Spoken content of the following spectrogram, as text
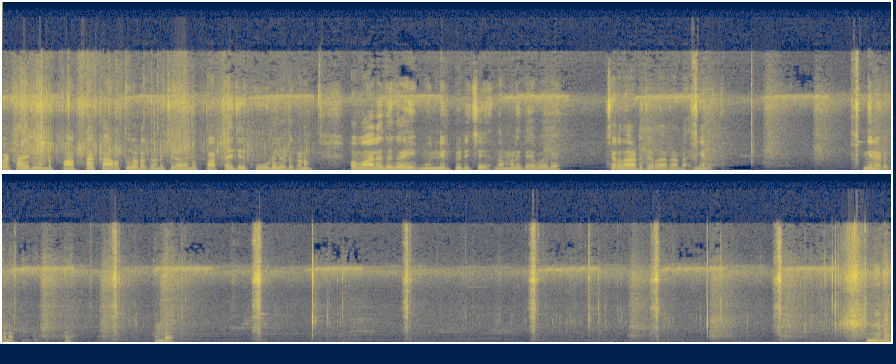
വെട്ടായിരുന്നുകൊണ്ട് പട്ട കറുത്ത് കിടക്കുകയാണ്. ഇച്ചിരി അതുകൊണ്ട് പട്ട ഇച്ചിരി കൂടുതൽ എടുക്കണം. അപ്പോൾ വലത് കൈ മുന്നിൽ പിടിച്ച് നമ്മൾ ഇതേപോലെ ചെറുതായിട്ട് ചെറുതായിട്ട് ഇങ്ങനെ. ഇങ്ങനെ എടുക്കണം. ഉണ്ടോ ഇങ്ങനെ.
